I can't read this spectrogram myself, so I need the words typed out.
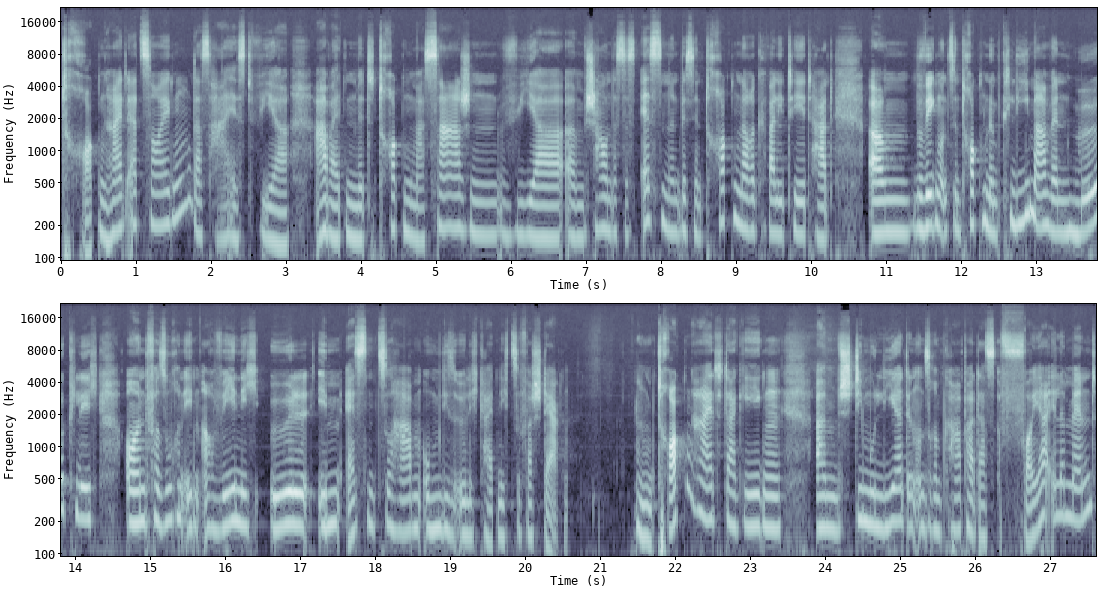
Trockenheit erzeugen. Das heißt, wir arbeiten mit Trockenmassagen, wir ähm, schauen, dass das Essen ein bisschen trockenere Qualität hat, ähm, bewegen uns in trockenem Klima, wenn möglich, und versuchen eben auch wenig Öl im Essen zu haben, um diese Öligkeit nicht zu verstärken. Trockenheit dagegen ähm, stimuliert in unserem Körper das Feuerelement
